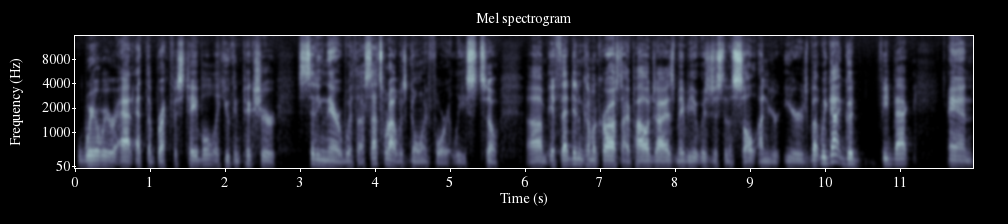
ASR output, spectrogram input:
where we were at at the breakfast table. Like you can picture sitting there with us. That's what I was going for, at least. So um, if that didn't come across, I apologize. Maybe it was just an assault on your ears, but we got good feedback. And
